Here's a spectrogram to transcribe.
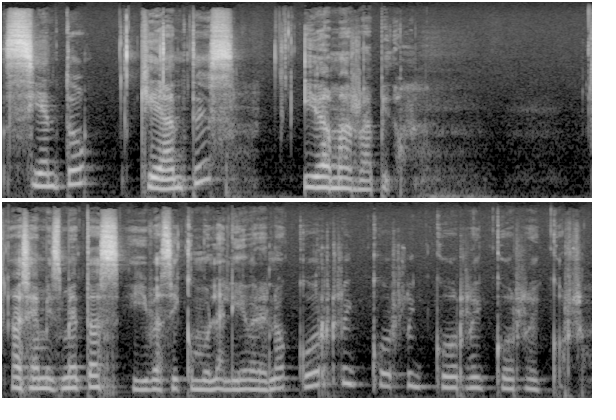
siento que antes iba más rápido hacia mis metas iba así como la liebre, ¿no? Corre, corre, corre, corre, corre.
